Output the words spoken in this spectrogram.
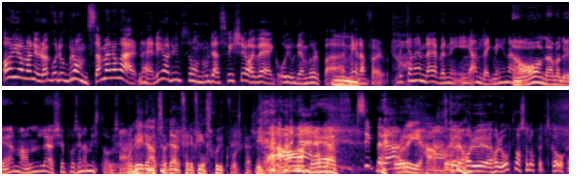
ja hur gör man nu då? Går det att bromsa med de här? Nej det gör ju inte så hon och där swishade jag iväg och gjorde en vurpa nedanför. Det kan hända även i anläggningen här. Mm. Ja, nej, men det, man lär sig på sina misstag. så. och det är alltså därför det finns sjukvårdspersonal Ja, det, Superbra. Rehab. Ska du, har, du, har du åkt Vasaloppet? Ska åka?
